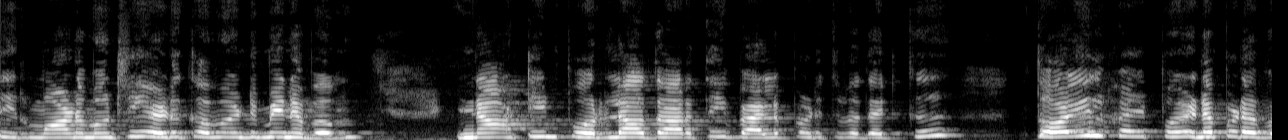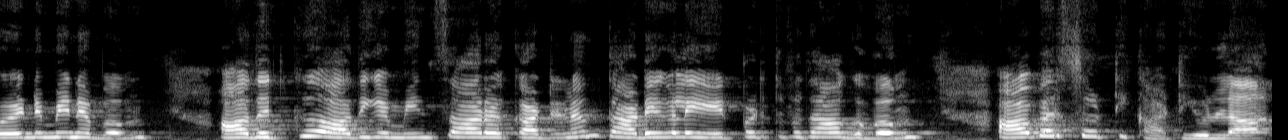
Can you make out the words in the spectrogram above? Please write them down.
தீர்மானம் ஒன்றை எடுக்க வேண்டும் எனவும் நாட்டின் பொருளாதாரத்தை வலுப்படுத்துவதற்கு தொழில்கள் பேணப்பட வேண்டும் எனவும் அதற்கு அதிக மின்சார கட்டணம் தடைகளை ஏற்படுத்துவதாகவும் அவர் சுட்டிக்காட்டியுள்ளார்.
